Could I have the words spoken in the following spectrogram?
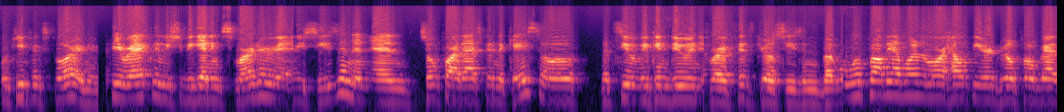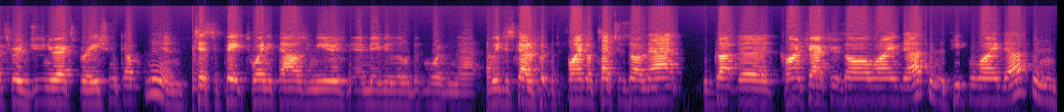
we'll keep exploring. And theoretically, we should be getting smarter every season, and, and so far that's been the case. So let's see what we can do for our fifth drill season. But we'll probably have one of the more healthier drill programs for a junior exploration company and anticipate 20,000 meters and maybe a little bit more than that. We just got to put the final touches on that. We've got the contractors all lined up and the people lined up, and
